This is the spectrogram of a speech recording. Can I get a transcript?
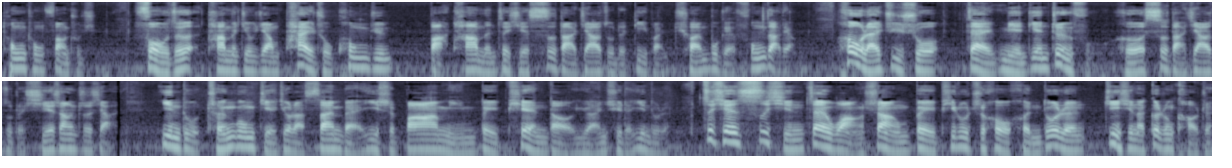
通通放出去，否则他们就将派出空军把他们这些四大家族的地盘全部给轰炸掉。后来据说。在缅甸政府和四大家族的协商之下，印度成功解救了三百一十八名被骗到园区的印度人。这件事情在网上被披露之后，很多人进行了各种考证。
